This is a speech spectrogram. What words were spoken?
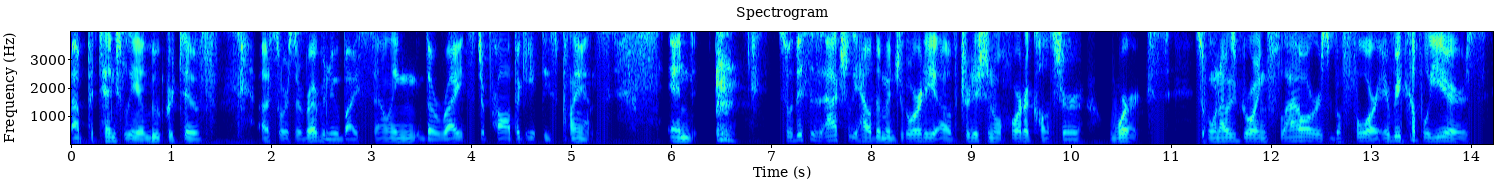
uh, potentially a lucrative uh, source of revenue by selling the rights to propagate these plants. And so this is actually how the majority of traditional horticulture works. So when I was growing flowers before, every couple years,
